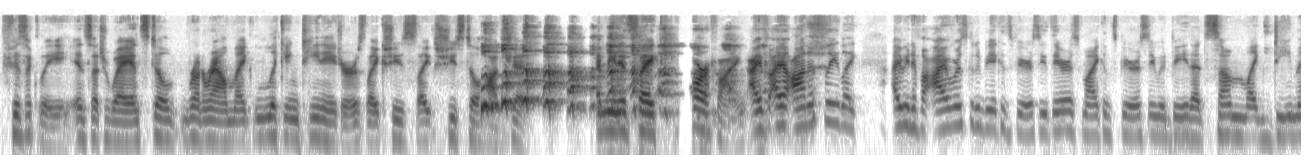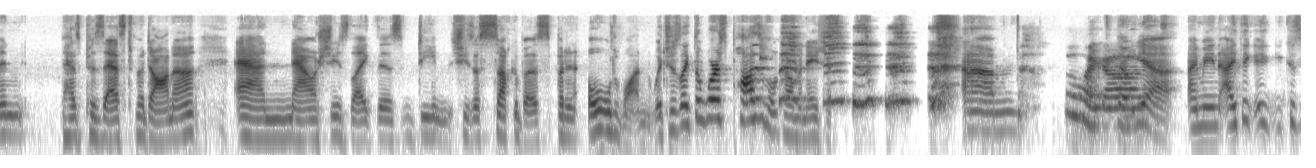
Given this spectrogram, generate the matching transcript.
physically in such a way and still run around like licking teenagers like she's like she's still hot shit. I mean, it's like horrifying. I've I honestly like I mean, if I was going to be a conspiracy theorist, my conspiracy would be that some like demon has possessed Madonna, and now she's like this demon. She's a succubus, but an old one, which is like the worst possible combination. um, Oh my god. So yeah, I mean, I think because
